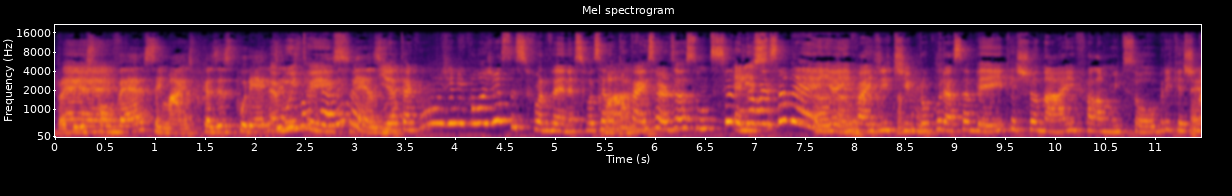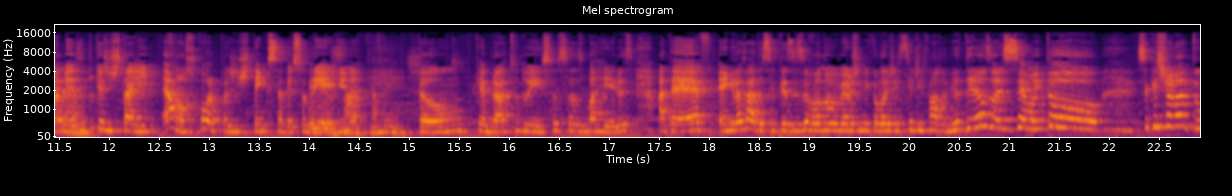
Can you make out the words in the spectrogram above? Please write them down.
Para que É. eles conversem mais, porque às vezes por eles É eles muito não querem isso. mesmo. E até com o ginecologista, se for ver, né? Se você não Claro. tocar em certos assuntos, você Eles- nunca vai saber. E aí vai de ti exatamente. procurar saber e questionar e falar muito sobre, questionar É. mesmo, porque a gente tá ali, é o nosso corpo, a gente tem que saber sobre ele, né? Exatamente. Então, quebrar tudo isso, essas barreiras. Até é engraçado, assim, porque às vezes eu vou no meu ginecologista e ele fala: Meu Deus, mas você é muito. Você questiona tudo.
